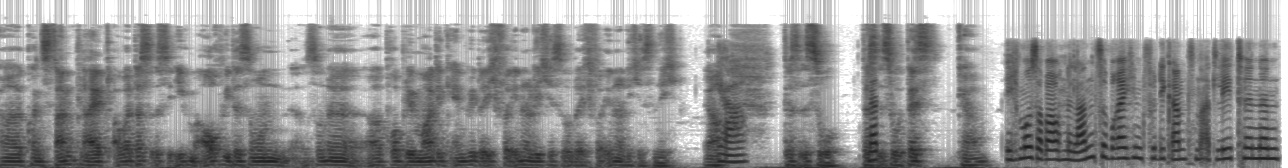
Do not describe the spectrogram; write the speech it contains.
äh, konstant bleibt. Aber das ist eben auch wieder so, ein, so eine äh, Problematik. Entweder ich verinnerliche es oder ich verinnerliche es nicht. Ja, ja. das ist so. Das Na, ist so. Das, ja. Ich muss aber auch eine Lanze brechen für die ganzen Athletinnen.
